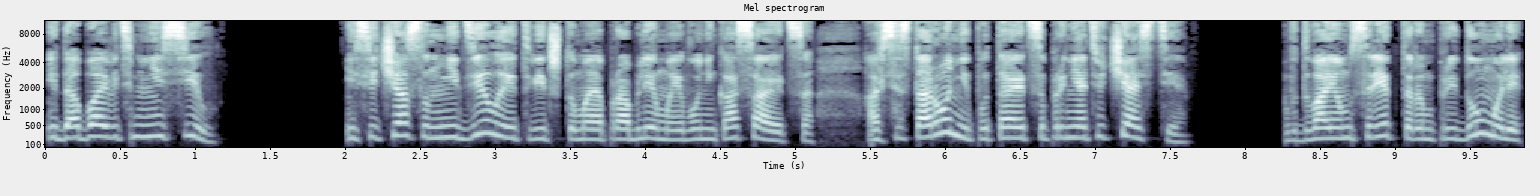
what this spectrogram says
и добавить мне сил. И сейчас он не делает вид, что моя проблема его не касается, а всесторонне пытается принять участие. Вдвоем с ректором придумали,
